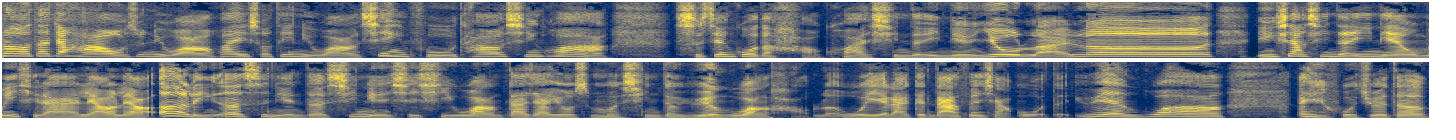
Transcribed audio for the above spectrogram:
Hello，大家好，我是女王，欢迎收听女王幸福掏心话。时间过得好快，新的一年又来了，迎向新的一年，我们一起来聊聊二零二四年的新年新希望。大家有什么新的愿望？好了，我也来跟大家分享我的愿望。哎，我觉得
